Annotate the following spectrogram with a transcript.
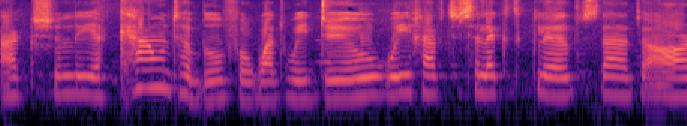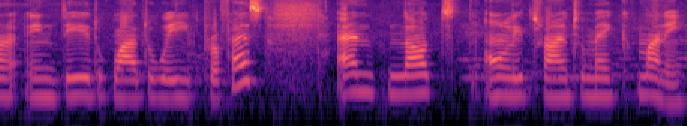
actually accountable for what we do. We have to select clothes that are indeed what we profess and not only try to make money.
